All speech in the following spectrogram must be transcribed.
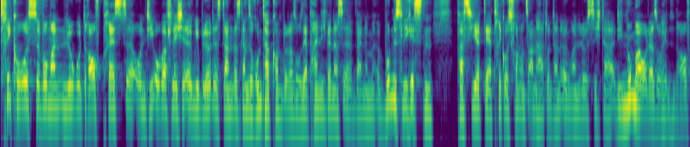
Trikots, wo man ein Logo draufpresst äh, und die Oberfläche irgendwie blöd ist, dann das Ganze runterkommt oder so. Sehr peinlich, wenn das äh, bei einem Bundesligisten passiert, der Trikots von uns anhat und dann irgendwann löst sich da die Nummer oder so hinten drauf.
